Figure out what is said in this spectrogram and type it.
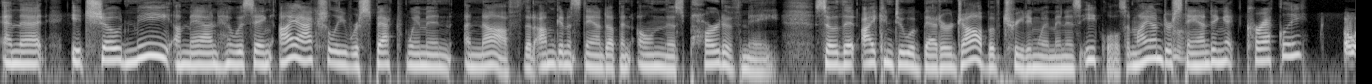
And that it showed me a man who was saying, I actually respect women enough that I'm going to stand up and own this part of me so that I can do a better job of treating women as equals. Am I hmm. understanding it correctly? Oh,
